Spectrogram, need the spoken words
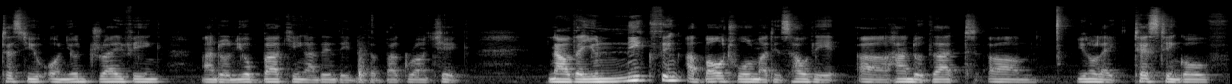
test you on your driving and on your backing and then they do the background check. Now, the unique thing about Walmart is how they uh, handle that, um, you know, like testing of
